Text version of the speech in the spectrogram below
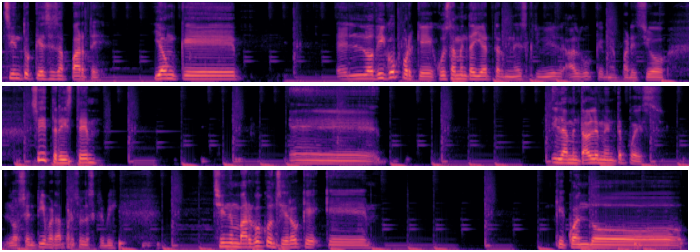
Siento que es esa parte. Y aunque eh, lo digo porque justamente ayer terminé de escribir algo que me pareció, sí, triste. Eh, y lamentablemente pues lo sentí, ¿verdad? Por eso lo escribí. Sin embargo, considero que, que, cuando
